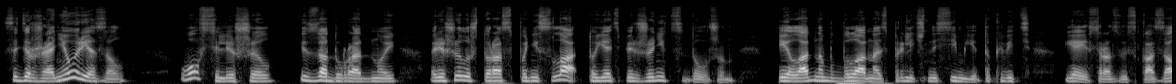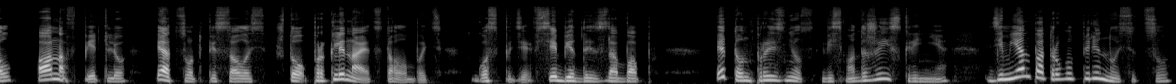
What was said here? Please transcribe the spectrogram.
содержание урезал? Вовсе лишил, из-за дуры одной. Решила, что раз понесла, то я теперь жениться должен. И ладно бы была она из приличной семьи, так ведь я ей сразу и сказал, а она в петлю. И отцу отписалась, что проклинает, стало быть. Господи, все беды из-за баб. Это он произнес весьма даже искренне – Демьян потрогал переносицу.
